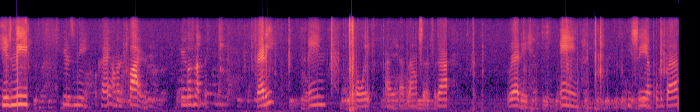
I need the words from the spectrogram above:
Here's me. Here's me. Okay, I'm gonna fire. Here goes nothing. Ready? Aim. Oh wait, I had balance it. I forgot. Ready. Aim. You see, I pulled it back.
